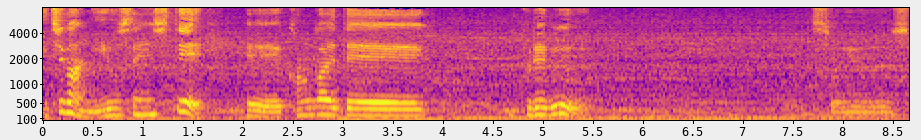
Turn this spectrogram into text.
う一番に優先して、えー、考えてくれるそういうス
